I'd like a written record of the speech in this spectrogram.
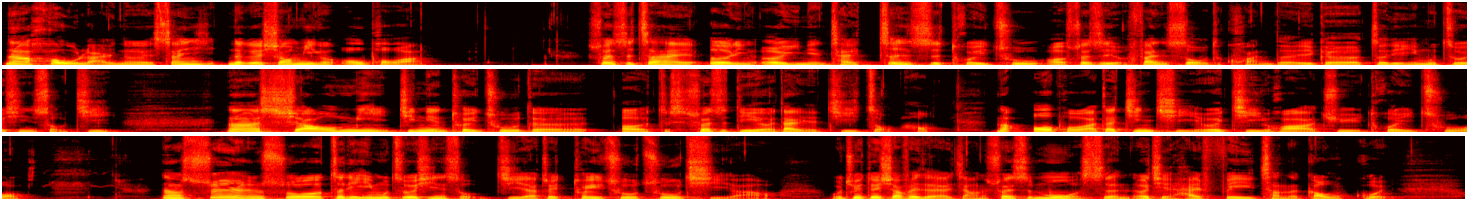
那后来呢，三那个小米跟 OPPO 啊，算是在二零二一年才正式推出哦，算是有贩售的款的一个折叠荧幕智慧型手机。那小米今年推出的哦，算是第二代的机种哦。那 OPPO 啊，在近期也会计划去推出哦。那虽然说折叠屏幕智慧型手机啊，最推出初期啊，我觉得对消费者来讲算是陌生，而且还非常的高贵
